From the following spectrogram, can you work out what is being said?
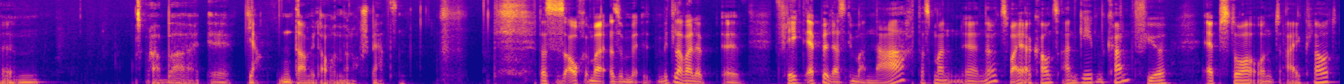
Ähm, aber äh, ja, damit auch immer noch Schmerzen. Das ist auch immer, also mittlerweile äh, pflegt Apple das immer nach, dass man äh, ne, zwei Accounts angeben kann für App Store und iCloud,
